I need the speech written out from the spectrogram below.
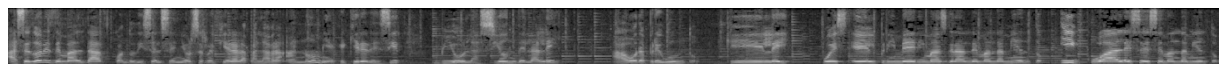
Hacedores de maldad, cuando dice el Señor, se refiere a la palabra anomia, que quiere decir violación de la ley. Ahora pregunto, ¿qué ley? Pues el primer y más grande mandamiento. ¿Y cuál es ese mandamiento?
